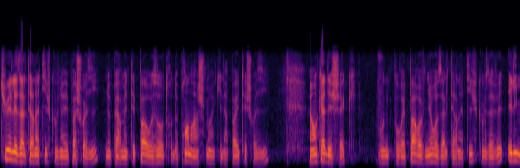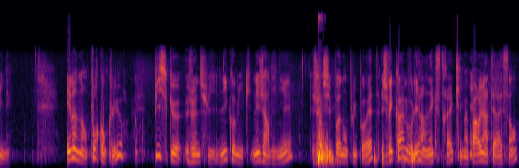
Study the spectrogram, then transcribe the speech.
Tuez les alternatives que vous n'avez pas choisies. Ne permettez pas aux autres de prendre un chemin qui n'a pas été choisi. Et en cas d'échec, vous ne pourrez pas revenir aux alternatives que vous avez éliminées. Et maintenant, pour conclure, puisque je ne suis ni comique ni jardinier, je ne suis pas non plus poète, je vais quand même vous lire un extrait qui m'a paru intéressant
